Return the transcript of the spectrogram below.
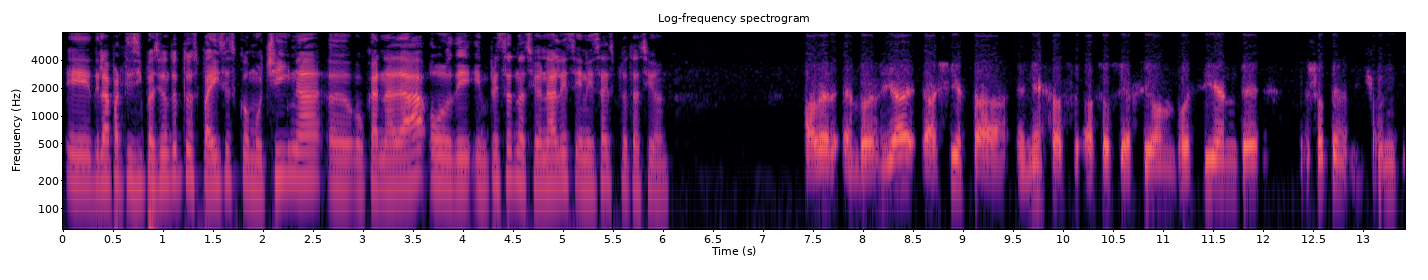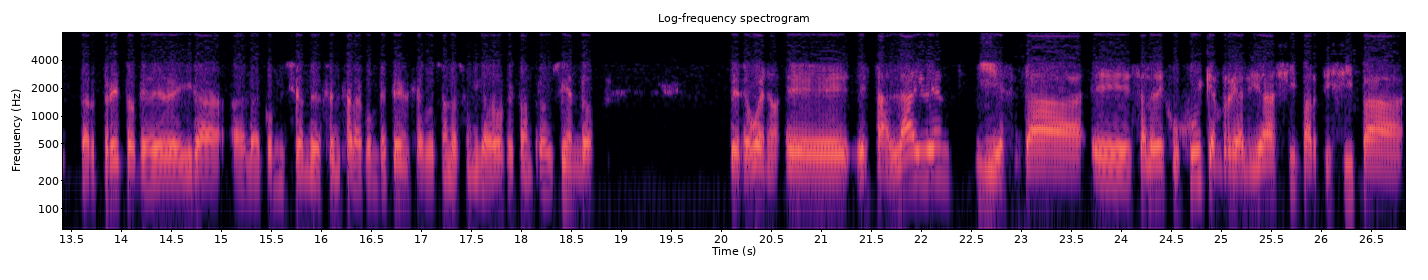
eh, de la participación de otros países como China eh, o Canadá o de empresas nacionales en esa explotación? A ver, en realidad allí está, en esa asociación reciente, yo, te, yo interpreto que debe ir a, la Comisión de Defensa de la Competencia, porque son las únicas dos que están produciendo. Pero bueno, eh, está Livent y está eh, Sale de Jujuy, que en realidad allí participa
